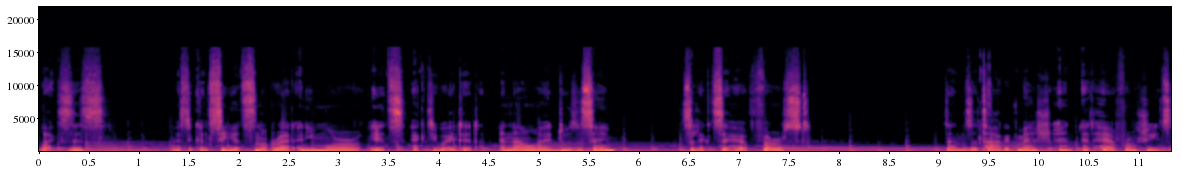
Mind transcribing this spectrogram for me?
like this. As you can see, it's not red anymore, it's activated. And now I do the same. Select the hair first, then the target mesh and add hair from sheets.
